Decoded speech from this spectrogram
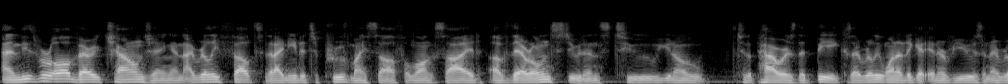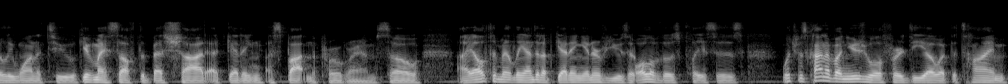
And these were all very challenging. And I really felt that I needed to prove myself alongside of their own students to, you know, to the powers that be because I really wanted to get interviews and I really wanted to give myself the best shot at getting a spot in the program. So I ultimately ended up getting interviews at all of those places, which was kind of unusual for a DO at the time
